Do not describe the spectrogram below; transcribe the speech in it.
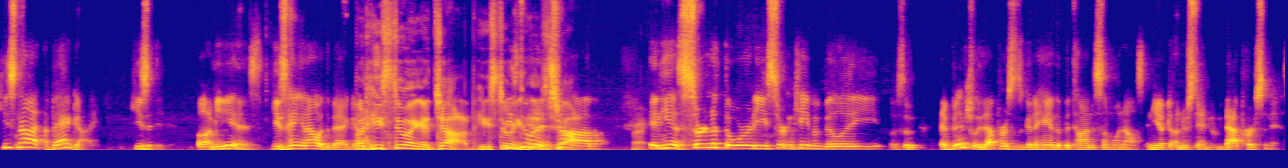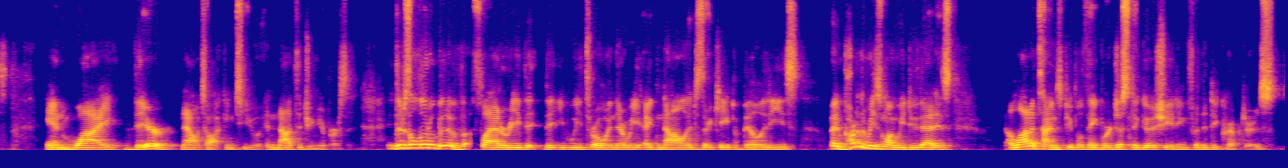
he's not a bad guy. He's, well, I mean, he is. He's hanging out with the bad guy. But he's doing a job. He's doing, he's doing a job. job Right. And he has certain authority, certain capability. So eventually that person is going to hand the baton to someone else. And you have to understand who that person is. And why they're now talking to you and not the junior person. There's a little bit of flattery that, that we throw in there. We acknowledge their capabilities. And part of the reason why we do that is a lot of times people think we're just negotiating for the decryptors.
